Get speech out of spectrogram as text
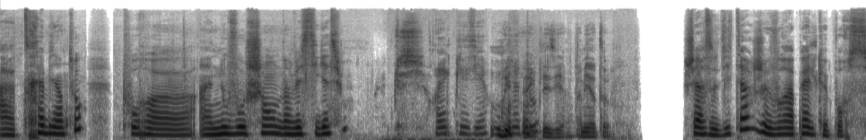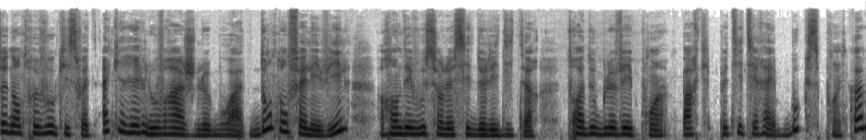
À très bientôt pour euh, un nouveau champ d'investigation. Plaisir. Avec plaisir. Oui, bientôt. avec plaisir. À bientôt. Chers auditeurs, je vous rappelle que pour ceux d'entre vous qui souhaitent acquérir l'ouvrage Le bois dont on fait les villes, rendez-vous sur le site de l'éditeur www.parc-books.com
